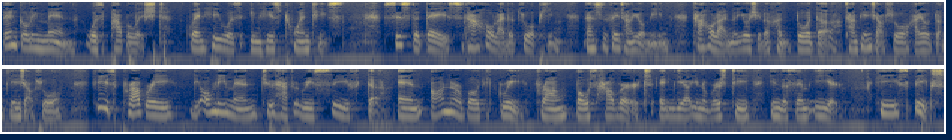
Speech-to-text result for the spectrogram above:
Dangling Man, was published when he was in his twenties。Seize the Day 是他后来的作品，但是非常有名。他后来呢又写了很多的长篇小说，还有短篇小说。He is probably the only man to have received an honorable degree from both Harvard and Yale University in the same year. He speaks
